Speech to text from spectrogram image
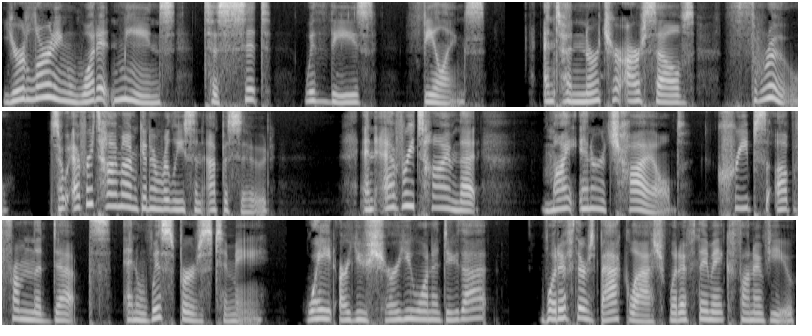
you're learning what it means to sit with these feelings and to nurture ourselves through. So every time I'm going to release an episode, and every time that my inner child creeps up from the depths and whispers to me, Wait, are you sure you want to do that? What if there's backlash? What if they make fun of you?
